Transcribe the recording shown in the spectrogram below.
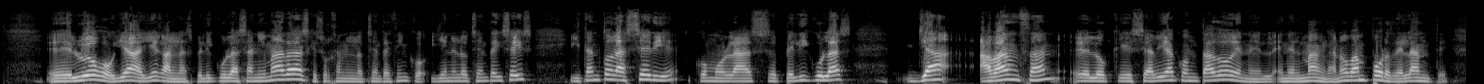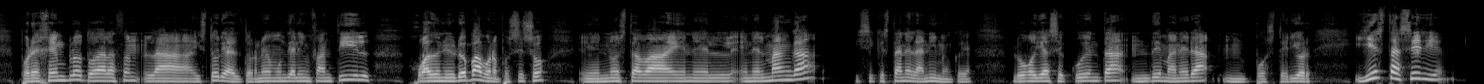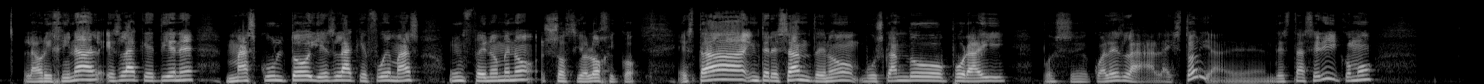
Eh, luego ya llegan las películas animadas que surgen en el 85 y en el 86 y tanto la serie como las películas ya avanzan eh, lo que se había contado en el, en el manga, ¿no? Van por delante. Por ejemplo, toda la, la historia del torneo mundial infantil jugado en Europa, bueno, pues eso eh, no estaba en el, en el manga y sí que está en el anime, aunque luego ya se cuenta de manera mm, posterior. Y esta serie la original es la que tiene más culto y es la que fue más un fenómeno sociológico. Está interesante, ¿no? Buscando por ahí, pues, eh, cuál es la, historia de, esta serie y cómo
